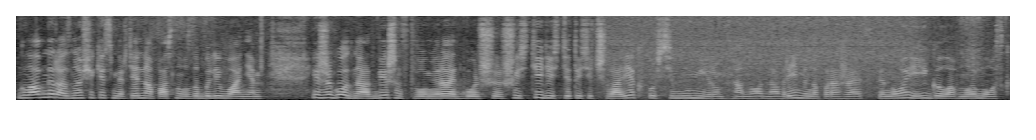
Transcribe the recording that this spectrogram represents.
главные разносчики смертельно опасного заболевания. Ежегодно от бешенства умирает больше 60 тысяч человек по всему миру. Оно одновременно поражает спиной и головной мозг.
